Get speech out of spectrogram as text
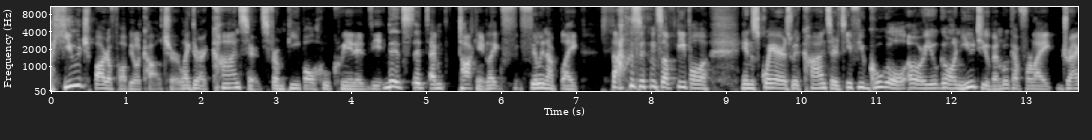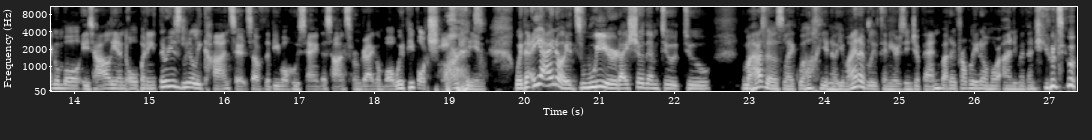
a huge part of popular culture. Like there are concerts from people who created the. It's, it's I'm talking like f- filling up like thousands of people in squares with concerts. If you Google or you go on YouTube and look up for like Dragon Ball Italian opening, there is literally concerts of the people who sang the songs from Dragon Ball with people chanting with that. Yeah, I know it's weird. I showed them to to my husband. I was like, well, you know, you might have lived ten years in Japan, but I probably know more anime than you do.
